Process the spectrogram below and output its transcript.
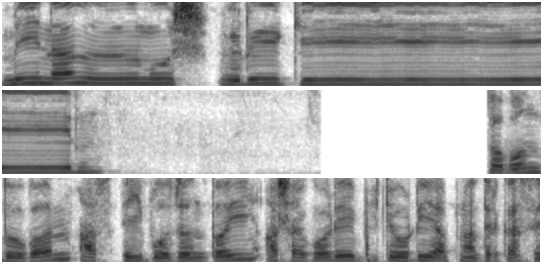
من المشركين তো বন্ধুগণ আজ এই পর্যন্তই আশা করি ভিডিওটি আপনাদের কাছে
